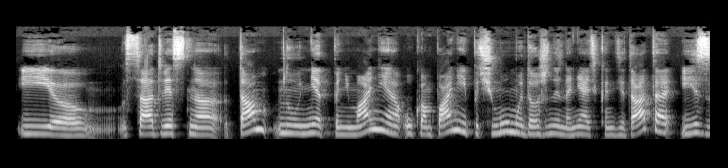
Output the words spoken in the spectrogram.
и, э, соответственно, там ну, нет понимания у компании, почему мы должны нанять кандидата из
